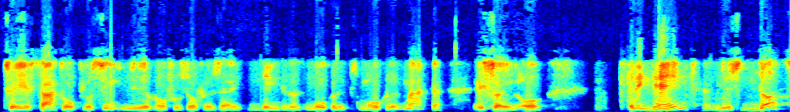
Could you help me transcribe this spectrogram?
twee statenoplossing, in ieder geval voor zover zij denken dat het mogelijk is, mogelijk maken. Israël ook. En ik denk, dus dat,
